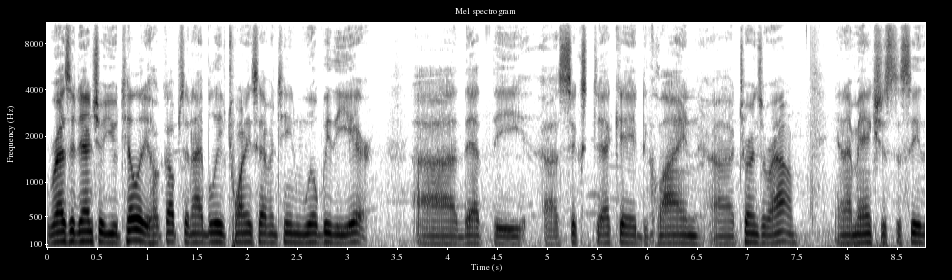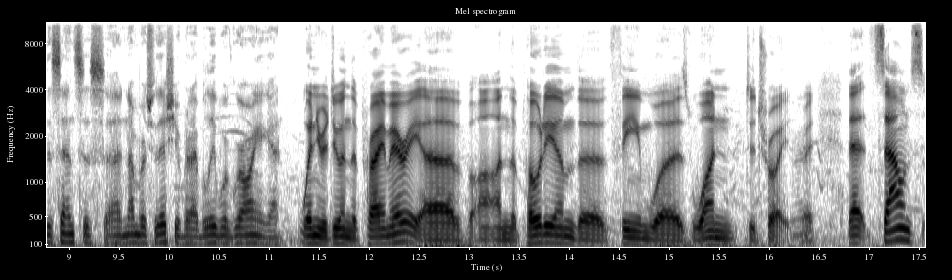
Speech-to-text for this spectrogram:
residential utility hookups, and I believe 2017 will be the year. Uh, that the uh, six decade decline uh, turns around. And I'm anxious to see the census uh, numbers for this year, but I believe we're growing again. When you were doing the primary, uh, on the podium, the theme was One Detroit, right. right? That sounds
